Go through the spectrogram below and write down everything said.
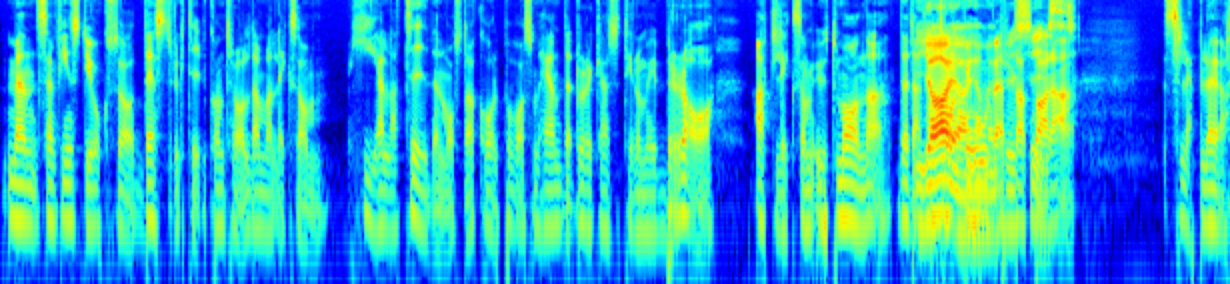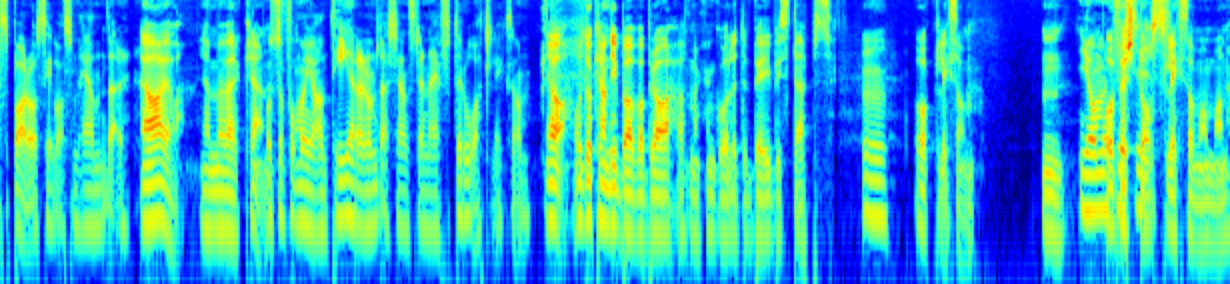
Men sen finns det ju också destruktiv kontroll där man liksom hela tiden måste ha koll på vad som händer, då det kanske till och med är bra att liksom utmana det där Ja, ja, ja, men kontrollbehovet, att bara släpp lös bara och se vad som händer. Ja, ja, ja men verkligen. Och så får man ju hantera de där känslorna efteråt liksom. Ja, och då kan det ju bara vara bra att man kan gå lite baby steps och liksom, mm. Ja, men och precis. förstås liksom om man,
